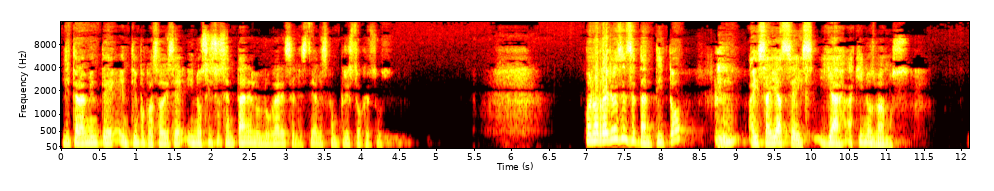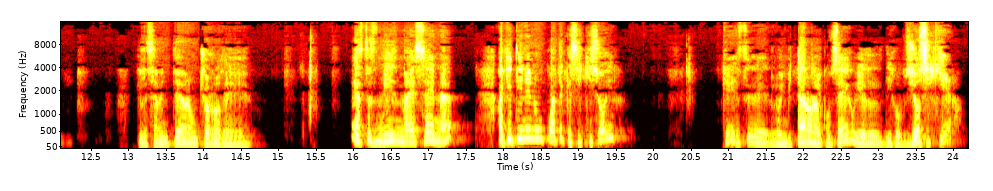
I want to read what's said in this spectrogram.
literalmente en tiempo pasado dice, y nos hizo sentar en los lugares celestiales con Cristo Jesús. Bueno, regresense tantito a Isaías 6 y ya, aquí nos vamos. Que les aventé ahora un chorro de... Esta es misma escena. Aquí tienen un cuate que sí quiso ir. Que este, lo invitaron al consejo y él dijo, pues yo sí quiero.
